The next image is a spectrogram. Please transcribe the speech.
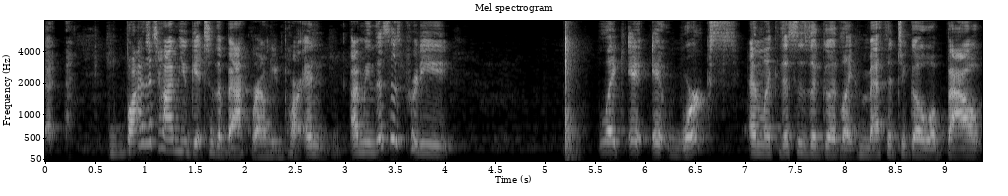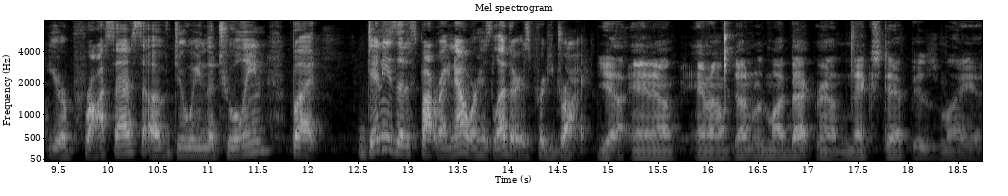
uh, by the time you get to the backgrounding part, and I mean, this is pretty, like it it works, and like this is a good like method to go about your process of doing the tooling. But Denny's at a spot right now where his leather is pretty dry. Yeah, and I'm and I'm done with my background. Next step is my uh,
